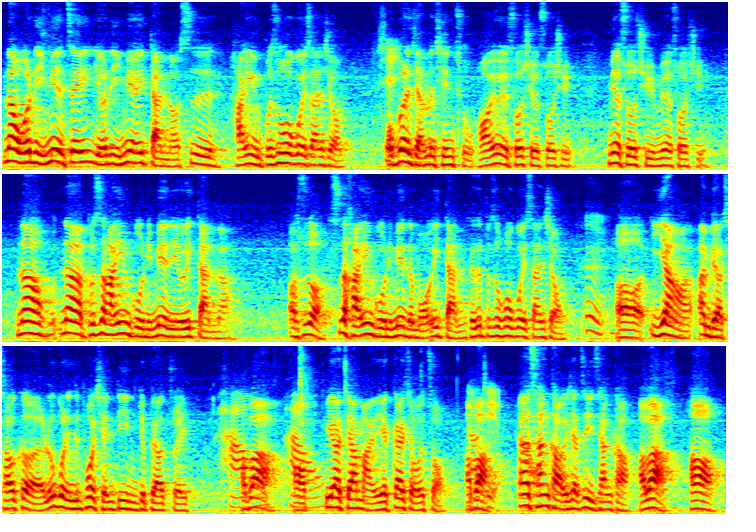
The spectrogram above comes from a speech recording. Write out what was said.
那我里面这一有里面有一档哦是航运，不是货柜三雄，我不能讲那么清楚，哦，因为有索取的索取，没有索取没有索取。那那不是航运股里面有一档的，哦，叔叔是航运股里面的某一档，可是不是货柜三雄，嗯，哦，一样啊，按表操课。如果你是破前低，你就不要追，好，好不好？好，不要加码，也该走的走，好不好？那好参考一下，自己参考，好不好？好，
